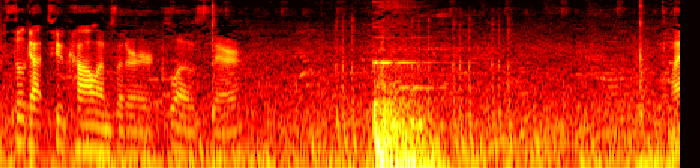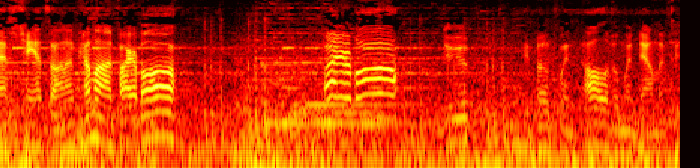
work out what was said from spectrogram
I've still got two columns that are close there. Last chance on him. Come on, fireball. Fireball. Nope. They both went, all of them went down the tube.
